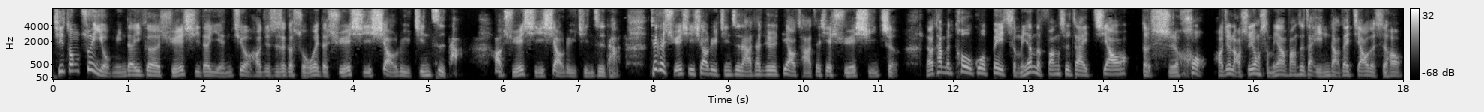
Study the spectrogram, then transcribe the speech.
其中最有名的一个学习的研究哈，就是这个所谓的学习效率金字塔。好，学习效率金字塔，这个学习效率金字塔，它就是调查这些学习者，然后他们透过被什么样的方式在教的时候，好，就老师用什么样的方式在引导，在教的时候，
